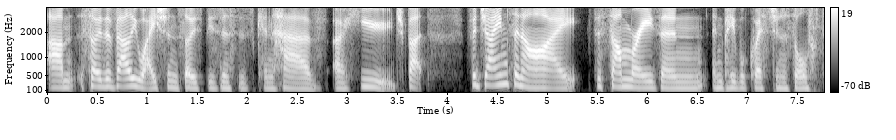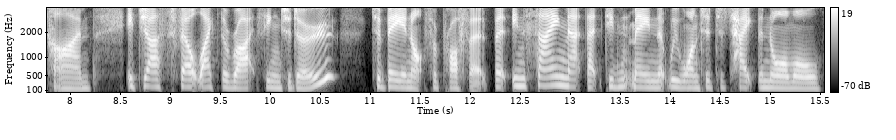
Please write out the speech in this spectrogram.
Um, so the valuations those businesses can have are huge. But for James and I, for some reason, and people question us all the time, it just felt like the right thing to do to be a not for profit. But in saying that, that didn't mean that we wanted to take the normal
